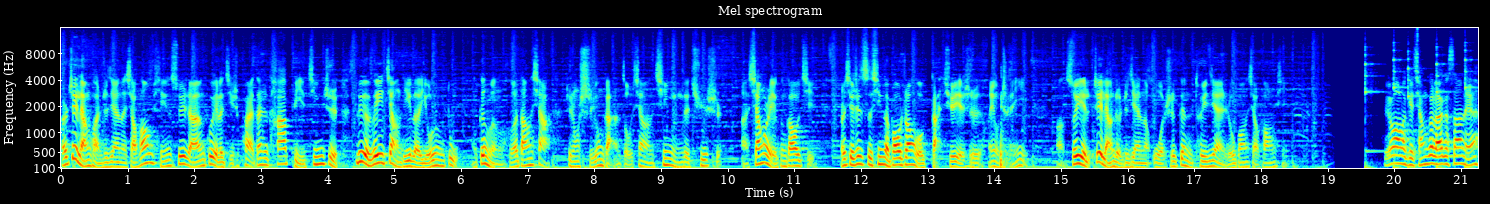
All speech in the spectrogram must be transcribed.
而这两款之间呢，小方瓶虽然贵了几十块，但是它比精致略微降低了油润度，更吻合当下这种使用感走向轻盈的趋势啊，香味也更高级。而且这次新的包装，我感觉也是很有诚意。啊所以这两者之间呢，我是更推荐柔光小方瓶。别忘了给强哥来个三连。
